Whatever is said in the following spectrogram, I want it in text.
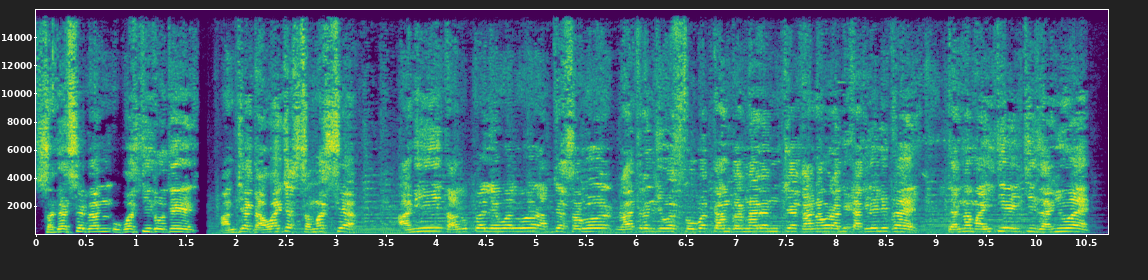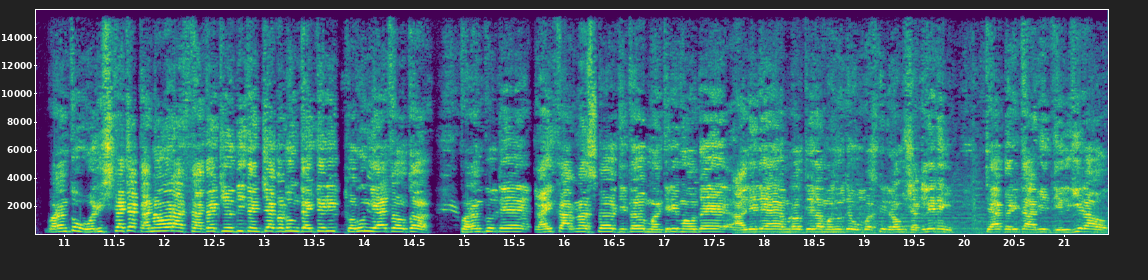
सदस्यगण उपस्थित होते. आमच्या गावाच्या समस्या आणि तालुका लेवलवर आमच्या सर्व रात्रंदिवस सोबत काम करणाऱ्यांच्या कानावर आम्ही टाकलेलीच आहे. त्यांना माहिती आहे याची जाणीव आहे. परंतु वरिष्ठाच्या कानावर आज टाकायची होती त्यांच्याकडून काहीतरी करून घ्यायचं होतं. परंतु ते काही कारणास्तव तिथं मंत्री महोदय आलेले आहे अमरावतीला म्हणून ते उपस्थित राहू शकले नाही. त्याकरिता आम्ही दिलगीर आहोत.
